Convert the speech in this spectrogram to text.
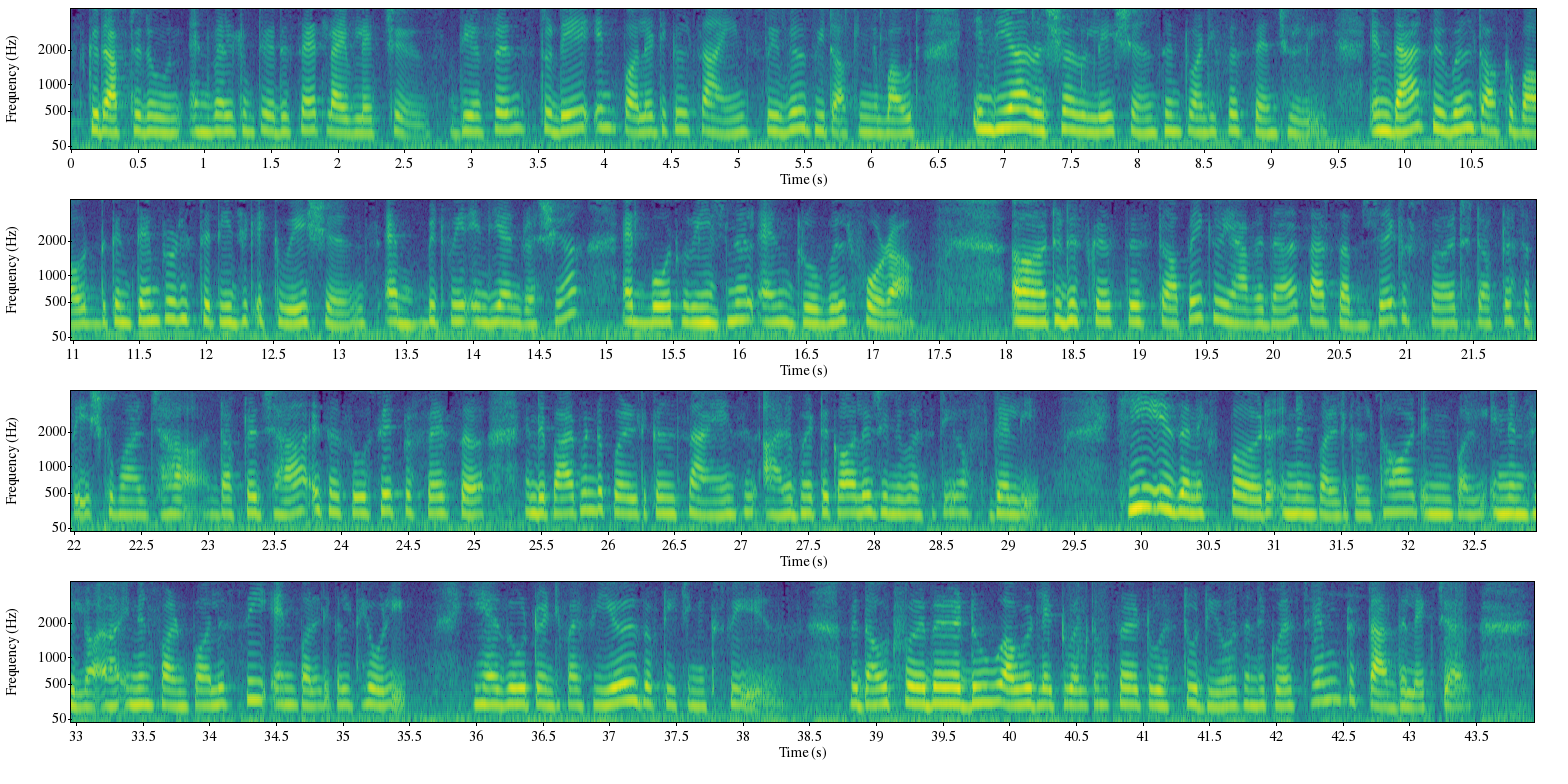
friends, good afternoon and welcome to Edusat Live Lectures. Dear friends, today in Political Science we will be talking about India-Russia relations in 21st century. In that we will talk about the contemporary strategic equations between India and Russia at both regional and global fora. Uh, to discuss this topic, we have with us our subject expert Dr. Satish Kumar Jha. Dr. Jha is Associate Professor in Department of Political Science in Aryabhatta College, University of Delhi. He is an expert in Indian political thought, Indian, Indian, uh, Indian foreign policy, and political theory. He has over 25 years of teaching experience. Without further ado, I would like to welcome Sir to our studios and request him to start the lecture.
